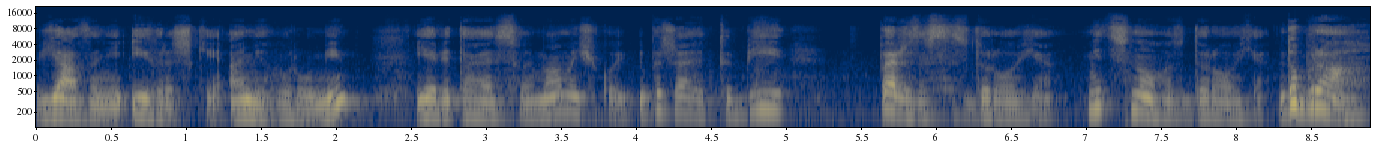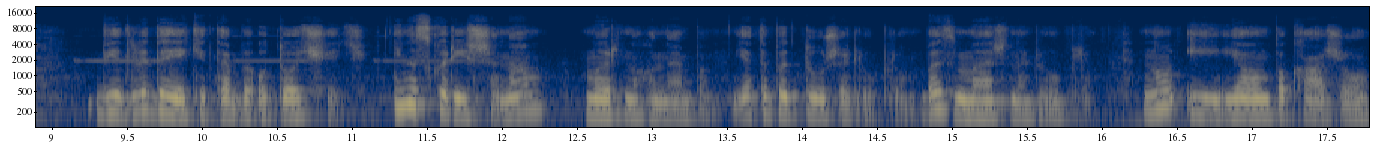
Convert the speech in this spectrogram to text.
в'язані іграшки Амігурумі. Я вітаю свою мамочку і бажаю тобі, перш за все, здоров'я, міцного здоров'я, добра від людей, які тебе оточують, і наскоріше нам мирного неба. Я тебе дуже люблю, безмежно люблю. Ну і я вам покажу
